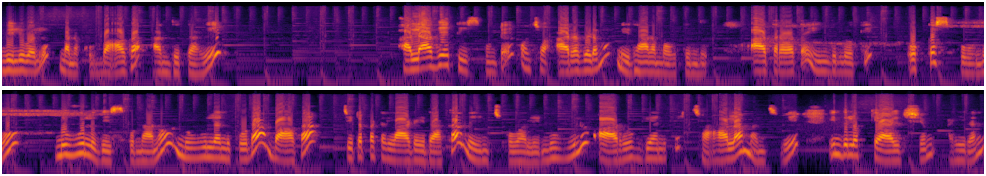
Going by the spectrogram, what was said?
విలువలు మనకు బాగా అందుతాయి. అలాగే తీసుకుంటే కొంచెం అరగడం నిదానం అవుతుంది. ఆ తర్వాత ఇందులోకి ఒక్క స్పూను నువ్వులు తీసుకున్నాను. నువ్వులను కూడా బాగా చిటపటలాడేదాకా వేయించుకోవాలి. నువ్వులు ఆరోగ్యానికి చాలా మంచివి. ఇందులో కాల్షియం ఐరన్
